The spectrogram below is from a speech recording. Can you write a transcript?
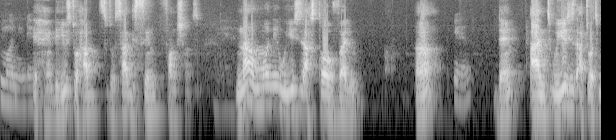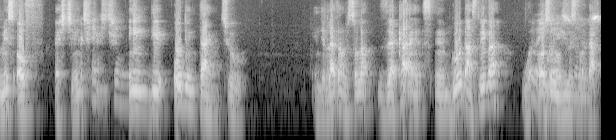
Money there. and they used to have to serve the same functions. Now money we use it as store of value. Huh? Yeah. then and we use it at what means of exchange. Exchange. In the olden time too, in the Latin of Solar, zakat, uh, gold and silver were Were also also used for that.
